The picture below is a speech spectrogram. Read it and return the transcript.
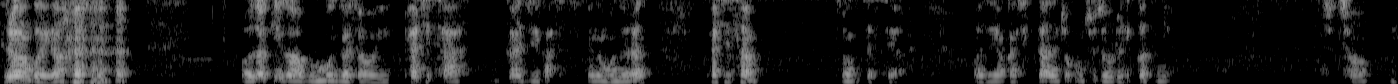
들어간 거예요. 어저께가 몸무게가 저희 84 까지 갔었으면 오늘은 83 정도 됐어요. 어제 약간 식단을 조금 조절을 했거든요. 좋죠. 음.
